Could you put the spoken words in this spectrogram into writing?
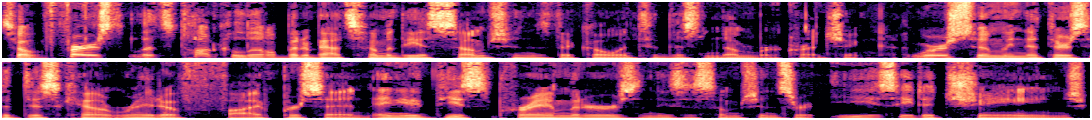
So, first, let's talk a little bit about some of the assumptions that go into this number crunching. We're assuming that there's a discount rate of 5%, and these parameters and these assumptions are easy to change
